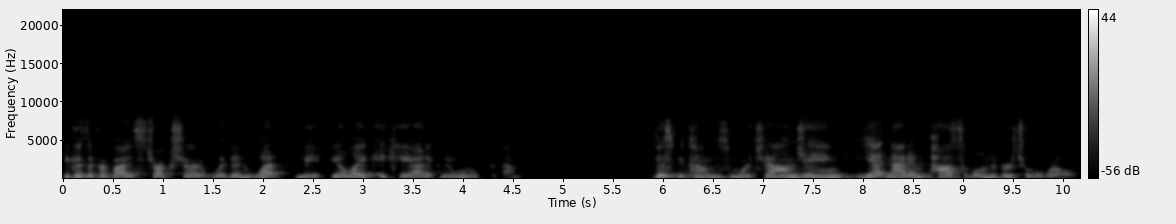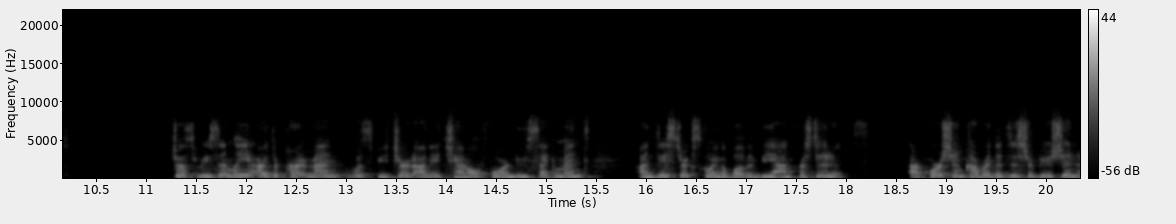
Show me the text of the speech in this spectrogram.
because it provides structure within what may feel like a chaotic new world for them. This becomes more challenging, yet not impossible in the virtual world. Just recently, our department was featured on a Channel 4 news segment on districts going above and beyond for students. Our portion covered the distribution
